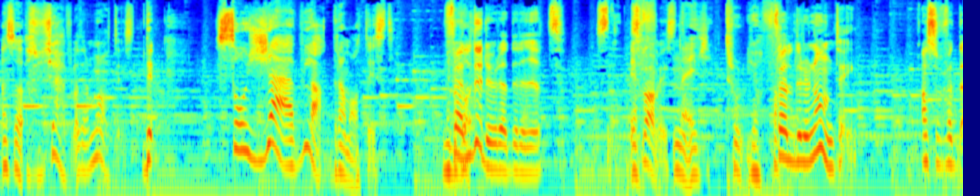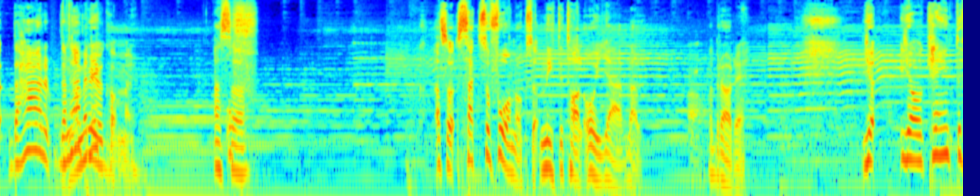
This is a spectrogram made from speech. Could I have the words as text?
Alltså, Så jävla dramatiskt. så jävla dramatiskt. Men det var- Följde du Rederiet slaviskt? Nej, tror, jag fattar. Följde du någonting? Alltså för det- det här, den ja, här men det perioden... kommer. Alltså, Uff. Alltså saxofon också, 90-tal. Oj jävlar Ja. vad bra det är. Jag, jag, kan ju inte,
